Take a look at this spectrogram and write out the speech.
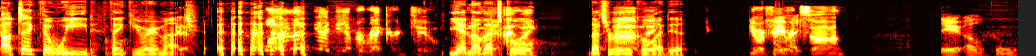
I'll take the weed. Thank you very much. Well, I like the idea of a record too. Yeah, no, that's cool. like That's a really Uh, cool like- idea. Your favorite like- song? There. Oh, cool.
